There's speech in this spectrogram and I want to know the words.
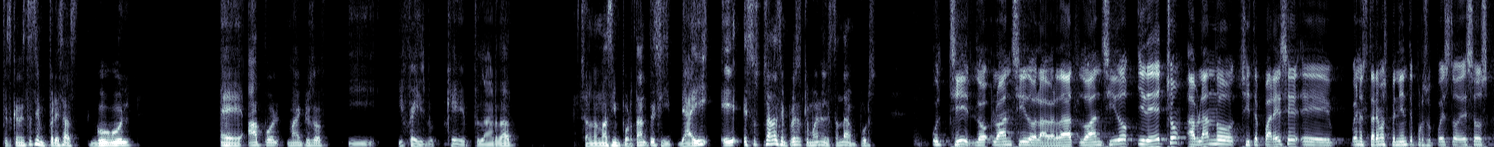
pues, con estas empresas Google, eh, Apple, Microsoft y, y, Facebook, que pues, la verdad son las más importantes y de ahí, eh, esas son las empresas que mueven el Standard Poor's. Sí, lo, lo, han sido, la verdad, lo han sido. Y de hecho, hablando, si te parece, eh, bueno, estaremos pendientes, por supuesto, de esos,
